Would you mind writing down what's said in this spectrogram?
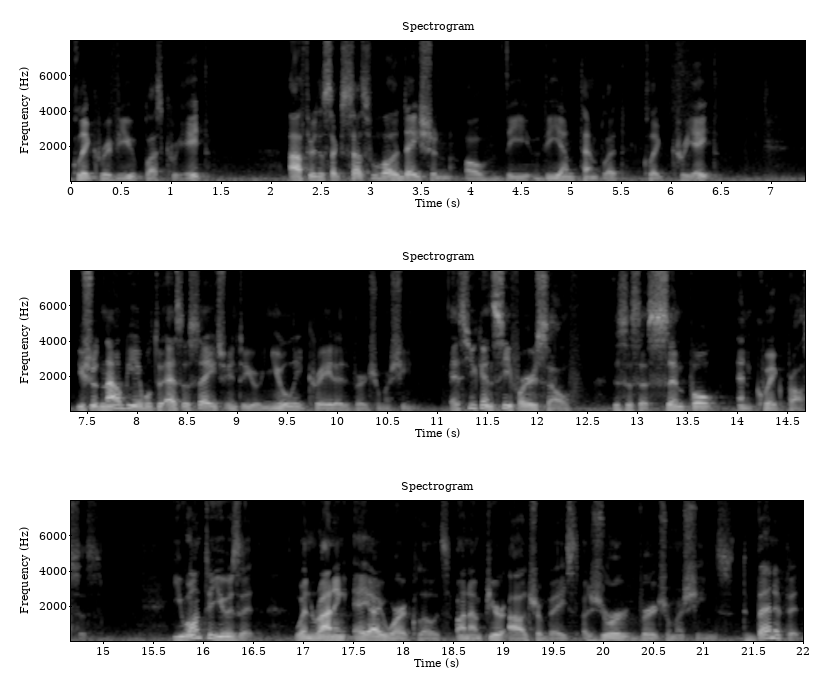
click Review plus Create. After the successful validation of the VM template, click Create. You should now be able to SSH into your newly created virtual machine. As you can see for yourself, this is a simple and quick process. You want to use it when running AI workloads on Ampere Altra-based Azure virtual machines to benefit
